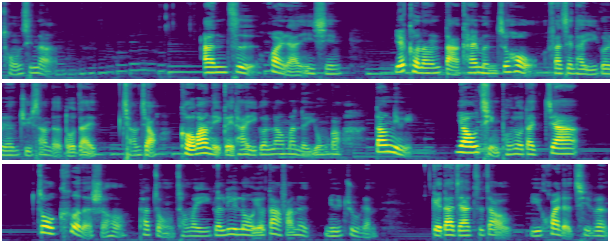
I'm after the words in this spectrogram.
重新的安置，焕然一新；也可能打开门之后，发现他一个人沮丧的躲在墙角，渴望你给他一个浪漫的拥抱。当你邀请朋友在家做客的时候，他总成为一个利落又大方的女主人，给大家制造愉快的气氛。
